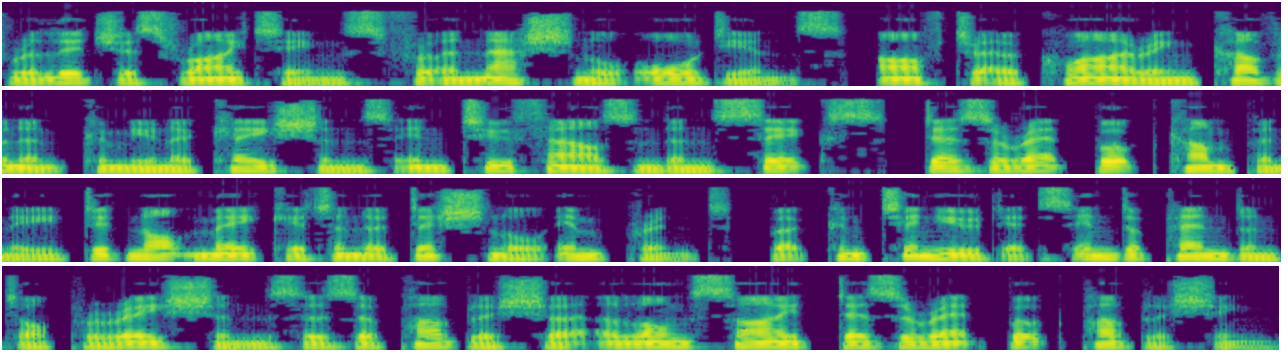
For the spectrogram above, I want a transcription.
religious writings for a national audience. After acquiring Covenant Communications in 2006, Deseret Book Company did not make it an additional imprint, but continued its independent operations as a publisher alongside Deseret Book Publishing.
